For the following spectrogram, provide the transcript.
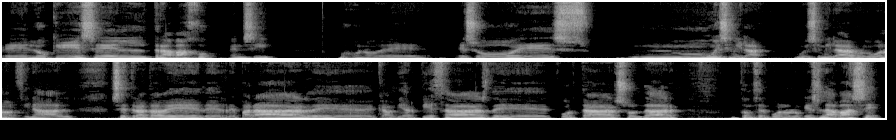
eh, lo que es el trabajo en sí, pues bueno, eh, eso es muy similar, muy similar, porque bueno, al final se trata de, reparar, de cambiar piezas, de cortar, soldar. Entonces, bueno, lo que es la base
